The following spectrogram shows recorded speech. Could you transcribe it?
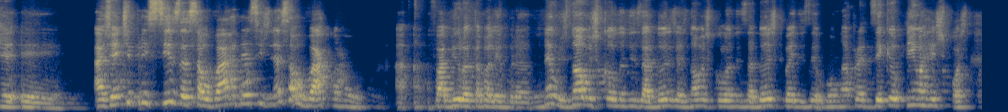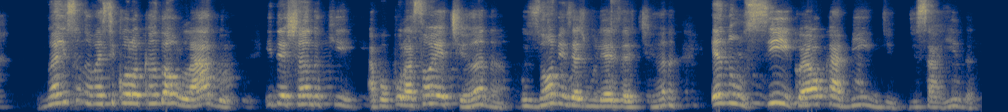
É, é, a gente precisa salvar desses, não é salvar como a, Fabíola estava lembrando, né? os novos colonizadores, as novas colonizadoras que vai dizer, vão lá para dizer que eu tenho a resposta. Não é isso, não, é se colocando ao lado e deixando que a população haitiana, os homens e as mulheres haitianas, enuncie qual é o caminho de, de saída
